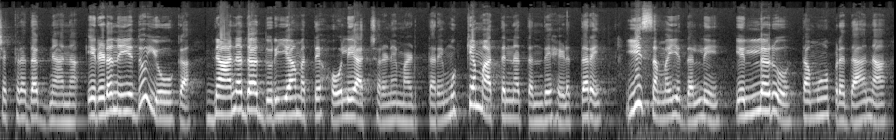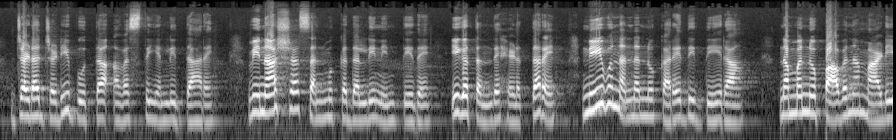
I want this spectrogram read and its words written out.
ಚಕ್ರದ ಜ್ಞಾನ. ಎರಡನೆಯದು ಯೋಗ. ಜ್ಞಾನದ ದುರಿಯ ಮತ್ತೆ ಹೋಲಿ ಆಚರಣೆ ಮಾಡುತ್ತಾರೆ ಮುಖ್ಯ ಮಾತನ್ನ ತಂದೆ ಹೇಳುತ್ತಾರೆ, ಈ ಸಮಯದಲ್ಲಿ ಎಲ್ಲರೂ ತಮೋ ಪ್ರಧಾನ ಜಡ ಜಡೀಭೂತ ಅವಸ್ಥೆಯಲ್ಲಿದ್ದಾರೆ. ವಿನಾಶ ಸನ್ಮುಖದಲ್ಲಿ ನಿಂತಿದೆ. ಈಗ ತಂದೆ ಹೇಳುತ್ತಾರೆ, ನೀವು ನನ್ನನ್ನು ಕರೆದಿದ್ದೀರಾ? ನಮ್ಮನ್ನು ಪಾವನ ಮಾಡಿ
